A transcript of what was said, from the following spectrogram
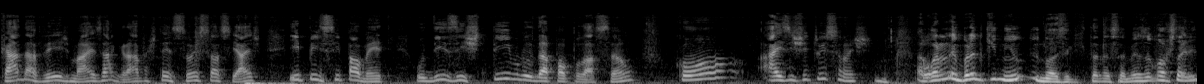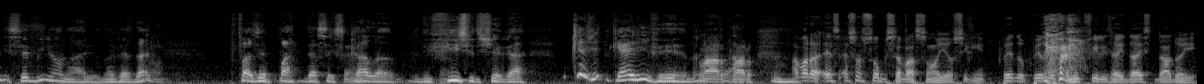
cada vez mais agrava as tensões sociais e principalmente o desestímulo da população com as instituições. Agora, lembrando que nenhum de nós aqui que está nessa mesa gostaria de ser bilionário, não é verdade? Fazer parte dessa escala difícil de chegar. O que a gente quer é viver, né? Claro, claro. Uhum. Agora, essa sua observação aí é o seguinte, Pedro, Pedro é muito feliz aí dar esse dado aí.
